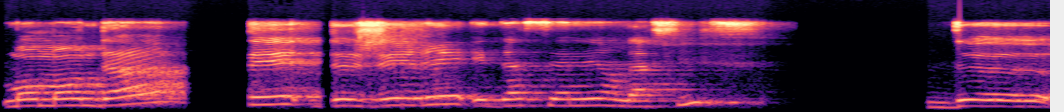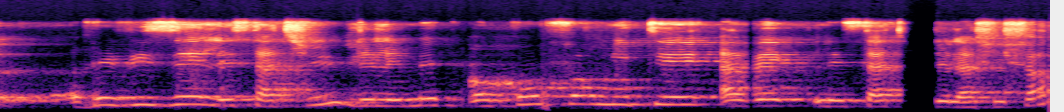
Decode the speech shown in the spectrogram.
Mon mandat, c'est de gérer et d'assainir la FIFA, de réviser les statuts, de les mettre en conformité avec les statuts de la FIFA,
